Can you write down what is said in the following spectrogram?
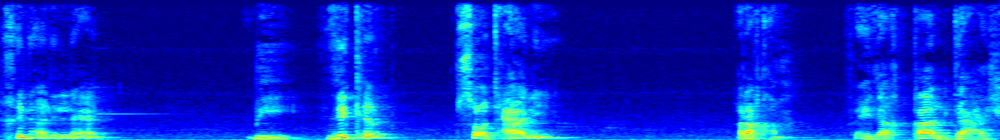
خلال اللعب بذكر بصوت عالي رقم. فإذا قال داعش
